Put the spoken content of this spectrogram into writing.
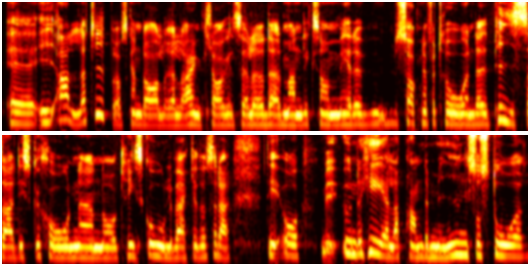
eh, i alla typer av skandaler eller anklagelser eller där man liksom är det, saknar förtroende, PISA-diskussionen och kring Skolverket och sådär. Under hela pandemin så står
